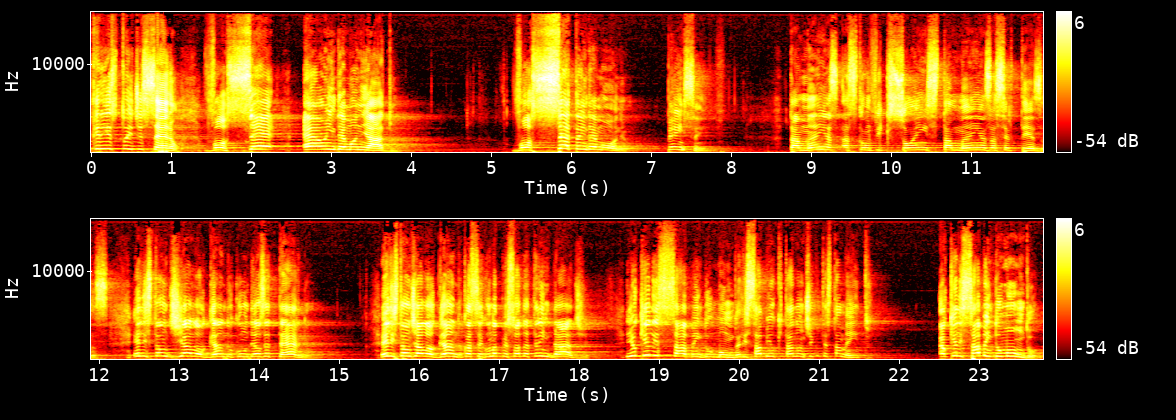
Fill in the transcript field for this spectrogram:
Cristo e disseram: Você é um endemoniado. Você tem demônio. Pensem, tamanhas as convicções, tamanhas as certezas. Eles estão dialogando com o Deus eterno. Eles estão dialogando com a segunda pessoa da Trindade. E o que eles sabem do mundo? Eles sabem o que está no Antigo Testamento. É o que eles sabem do mundo.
